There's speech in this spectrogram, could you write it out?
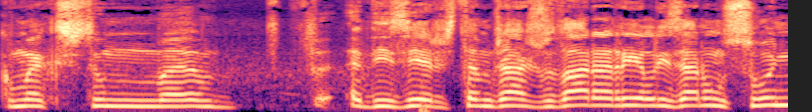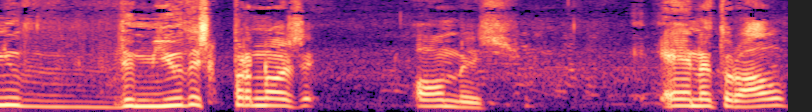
Como é que costuma a dizer, estamos a ajudar a realizar um sonho de miúdas que para nós, homens, é natural,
